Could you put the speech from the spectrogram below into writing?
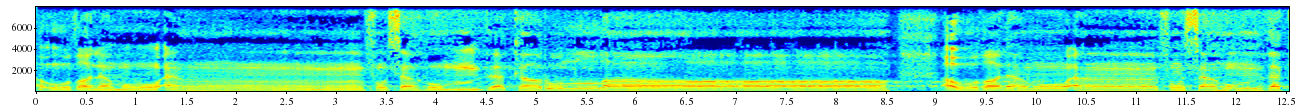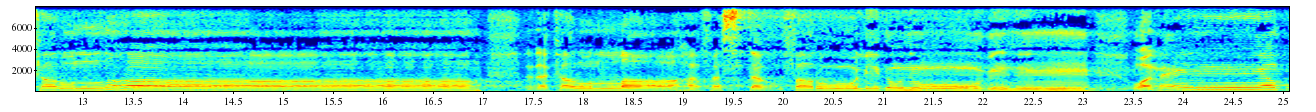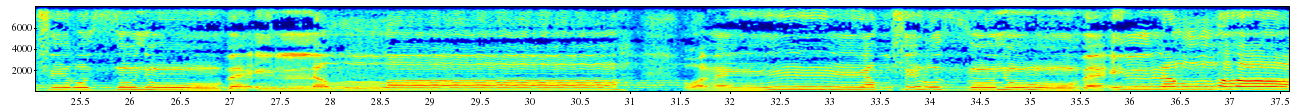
أو ظلموا أنفسهم ذكروا الله أو ظلموا أنفسهم ذكروا الله ذكروا الله فاستغفروا لذنوبهم ومن يغفر الذنوب إلا الله ومن يغفر الذنوب إلا الله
